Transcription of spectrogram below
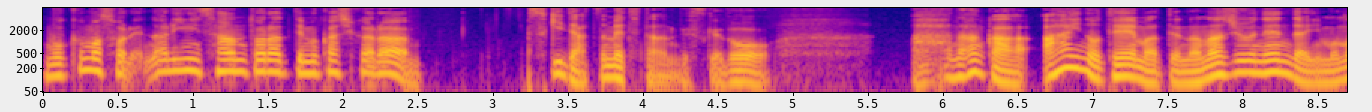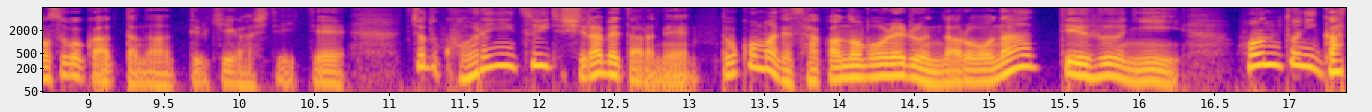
僕もそれなりにサントラって昔から好きで集めてたんですけど、ああ、なんか愛のテーマって70年代にものすごくあったなっていう気がしていて、ちょっとこれについて調べたらね、どこまで遡れるんだろうなっていうふうに、本当にがっ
